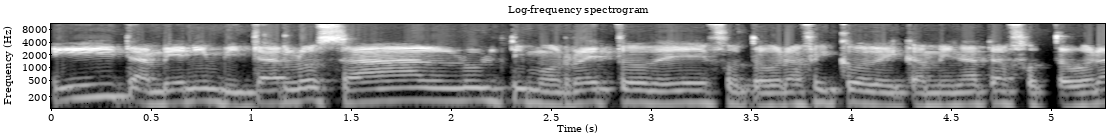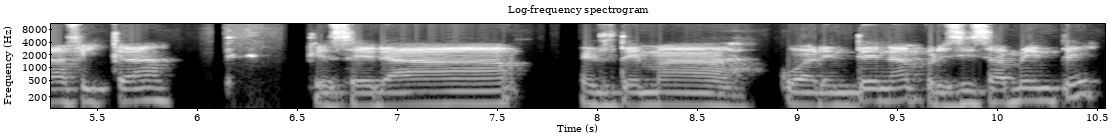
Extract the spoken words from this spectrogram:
Y también invitarlos al último reto de fotográfico de caminata fotográfica, que será el tema cuarentena precisamente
